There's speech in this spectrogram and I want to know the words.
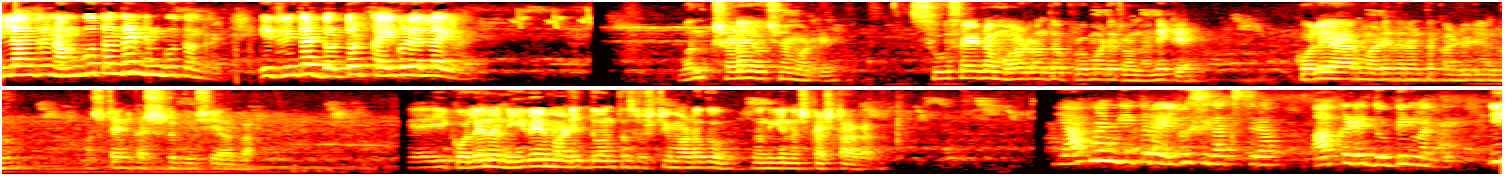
ಇಲ್ಲಾಂದ್ರೆ ನಮಗೂ ತೊಂದರೆ ನಿಮಗೂ ತೊಂದರೆ. ಇದರಿಂದ ದೊಡ್ಡ ದೊಡ್ಡ ಕೈಗಳೆಲ್ಲ ಇವೆ. ಒಂದು ಕ್ಷಣ ಯೋಚನೆ ಮಾಡಿರಿ. ಸೂಸೈಡ್ನ ಮಾಡ್ರು ಅಂತ ಪ್ರೂವ್ ಮಾಡಿರೋ ನನಗೆ ಕೊಲೆ ಯಾರು ಮಾಡಿದ್ದಾರೆ ಅಂತ ಕಂಡುಹಿಡಿಯೋದು ಅಷ್ಟೇನು ಕಷ್ಟದ ವಿಷಯ ಅಲ್ಲ. ಈ ಕೊಲೆನ ನೀವೇ ಮಾಡಿದ್ದು ಅಂತ ಸೃಷ್ಟಿ ಮಾಡೋದು ನನಗೇನಷ್ಟು ಕಷ್ಟ ಆಗಲ್ಲ. ಯಾಕೆ ನಂಗೆ ಈ ಥರ ಎಲ್ಲರೂ ಸಿಗಾಕ್ಸ್ತೀರಾ? ಆ ಕಡೆ ದುಡ್ಡಿನ ಮಧ್ಯೆ ಈ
